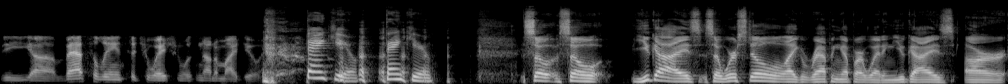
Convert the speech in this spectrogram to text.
the uh, Vaseline situation was none of my doing. Thank you. Thank you. So so you guys, so we're still like wrapping up our wedding. You guys are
